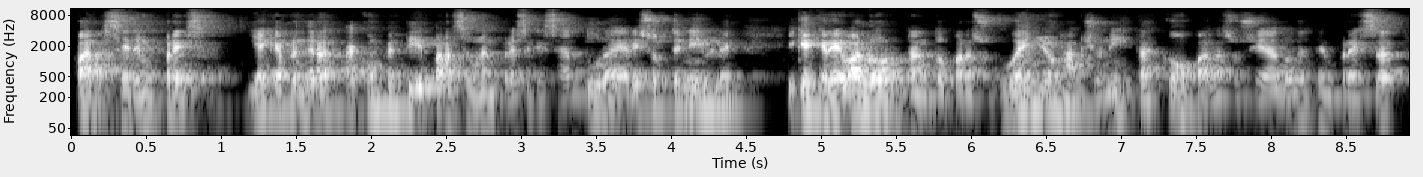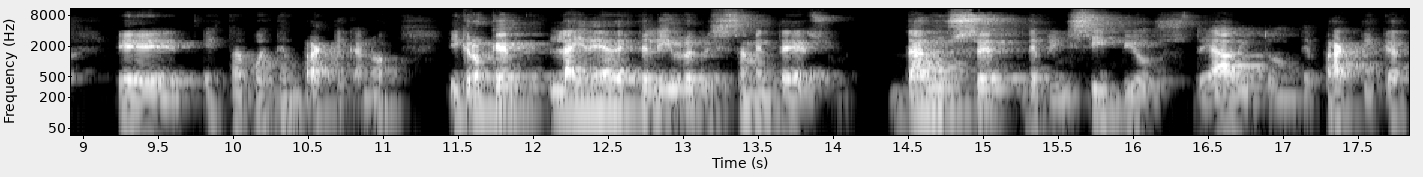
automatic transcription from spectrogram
para ser empresa y hay que aprender a, competir para ser una empresa que sea duradera y sostenible y que cree valor tanto para sus dueños, accionistas, como para la sociedad donde esta empresa eh, está puesta en práctica, ¿no? Y creo que la idea de este libro es precisamente eso, dar un set de principios, de hábitos, de prácticas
